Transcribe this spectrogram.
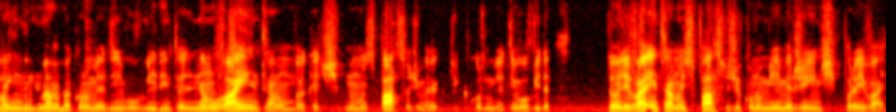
ainda não é uma economia desenvolvida, então ele não vai entrar num bucket, num espaço de, de economia desenvolvida, então ele vai entrar num espaço de economia emergente, por aí vai.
